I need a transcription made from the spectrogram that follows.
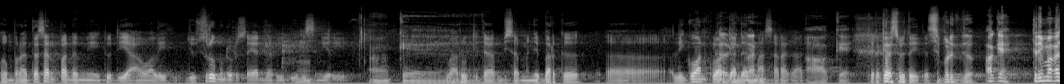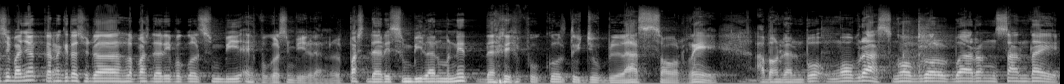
pemberantasan pandemi itu diawali justru menurut saya dari diri hmm. sendiri. Oke. Okay. Baru kita bisa menyebar ke uh, lingkungan keluarga lingkungan. dan masyarakat. Oke. Okay. Kira-kira seperti itu. Seperti itu. Oke, okay. terima kasih banyak karena kita sudah lepas dari pukul 9 eh pukul 9. Lepas dari 9 menit dari pukul 17 sore. Abang dan Po ngobras, ngobrol bareng santai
